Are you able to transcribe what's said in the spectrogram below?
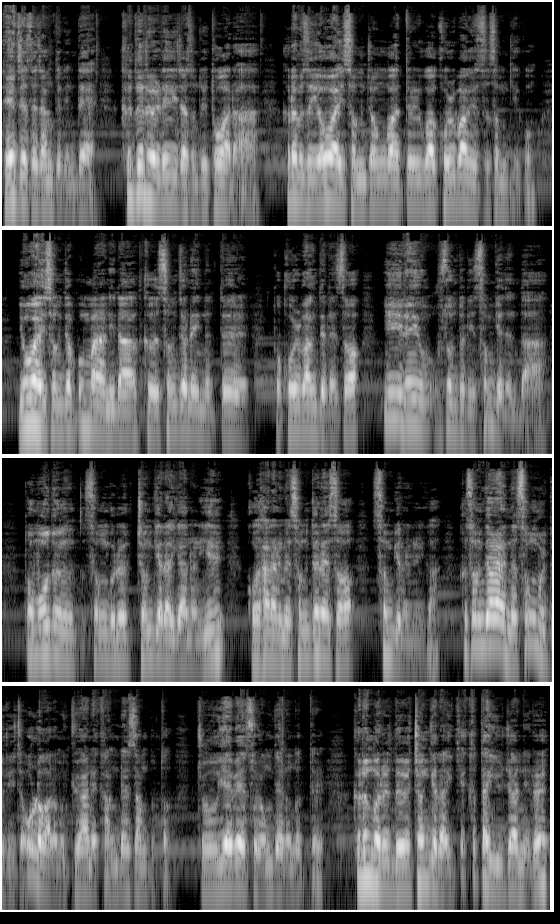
대제사장들인데 그들을 레이 자손들이 도와라. 그러면서 여호와의 성전과 뜰과 골방에서 섬기고 여호와의 성전뿐만 아니라 그 성전에 있는 뜰 또 골방들에서 이 레이 후손들이 섬겨야 된다. 또 모든 성물을 정결하게 하는 일, 곧 하나님의 성전에서 섬기는 일과 그 성전 안에 있는 성물들이 이제 올라가려면 교회 안에 강대상부터 주 예배에 소용되는 것들 그런 거를 늘 정결하게 깨끗하게 유지하는 일을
